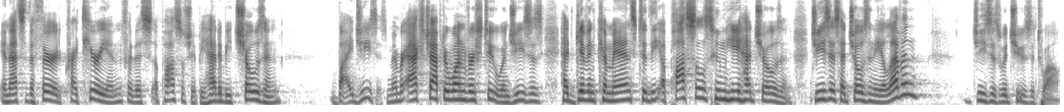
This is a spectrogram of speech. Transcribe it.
And that's the third criterion for this apostleship. He had to be chosen by Jesus. Remember Acts chapter 1, verse 2, when Jesus had given commands to the apostles whom he had chosen. Jesus had chosen the 11, Jesus would choose the 12.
